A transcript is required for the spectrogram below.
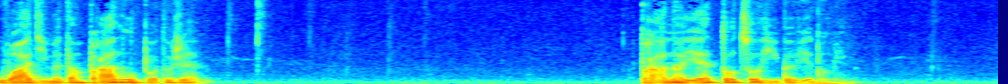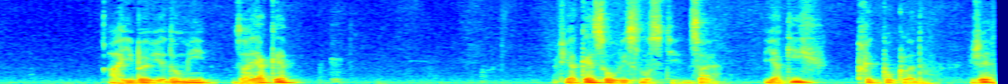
uvádíme tam pránu, protože prána je to, co hýbe vědomím. a hýbe vědomí za jaké, v jaké souvislosti, za jakých předpokladů. Že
